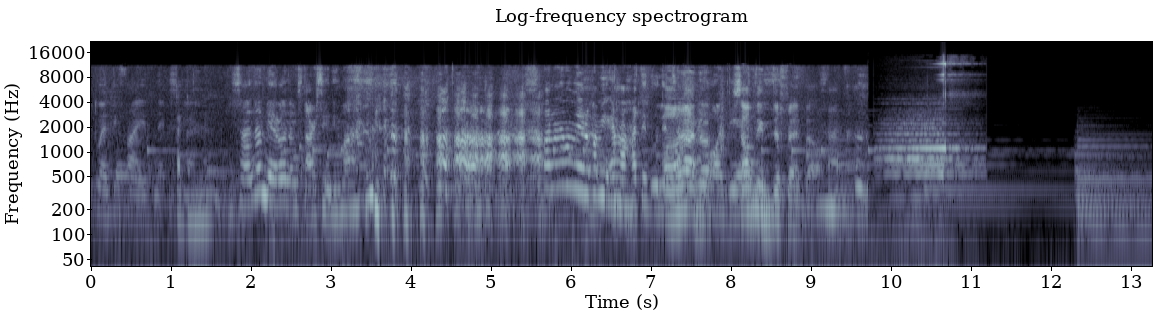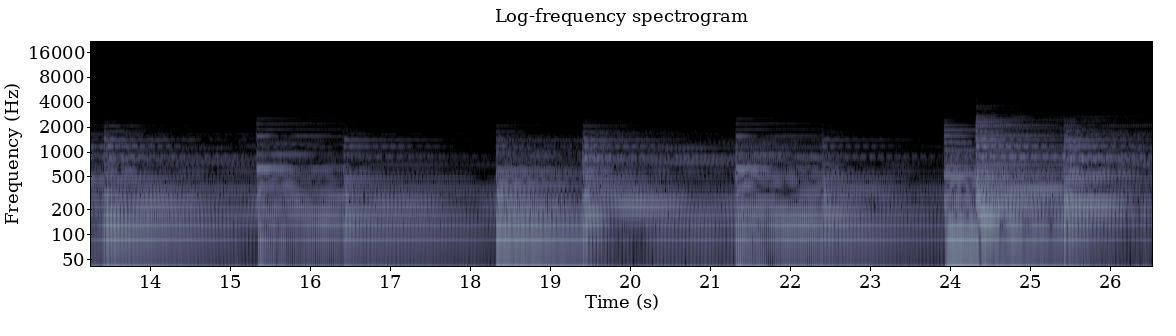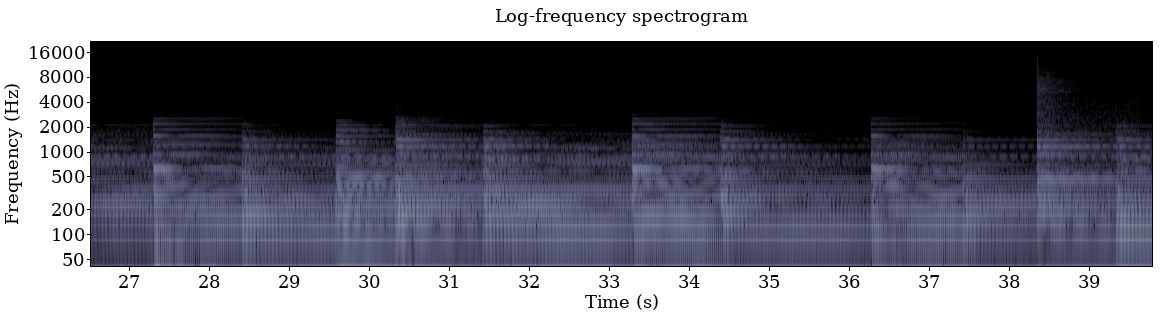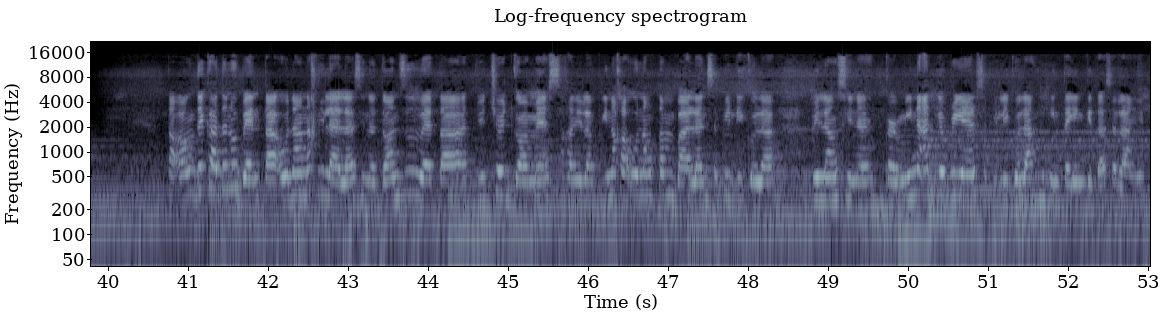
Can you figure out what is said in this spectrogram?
25 next Tagal na. Sana meron ang Star Cinema. Para naman meron kami ihahatid ulit Oo sa nga, aming no? audience. Something different, oh. Sana. Taong dekada 90, unang nakilala sina Don Zulueta at Richard Gomez sa kanilang pinakaunang tambalan sa pelikula bilang sina Carmina at Gabriel sa pelikulang Hihintayin Kita sa Langit.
